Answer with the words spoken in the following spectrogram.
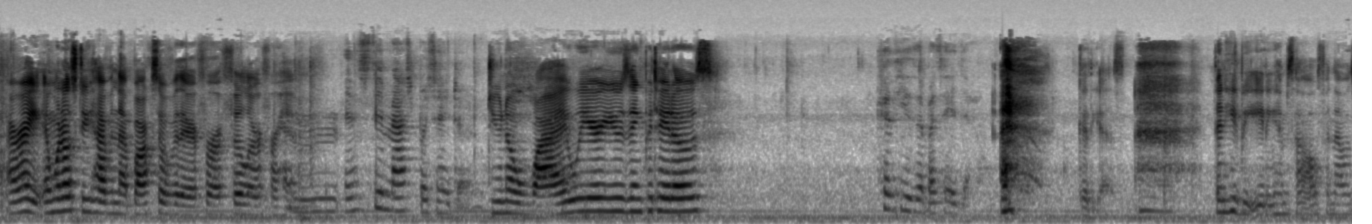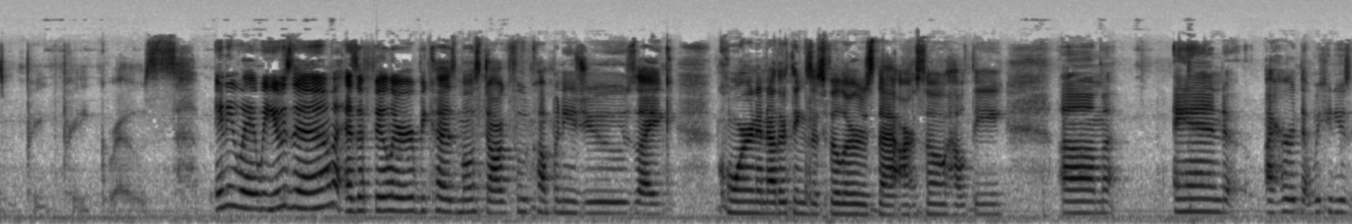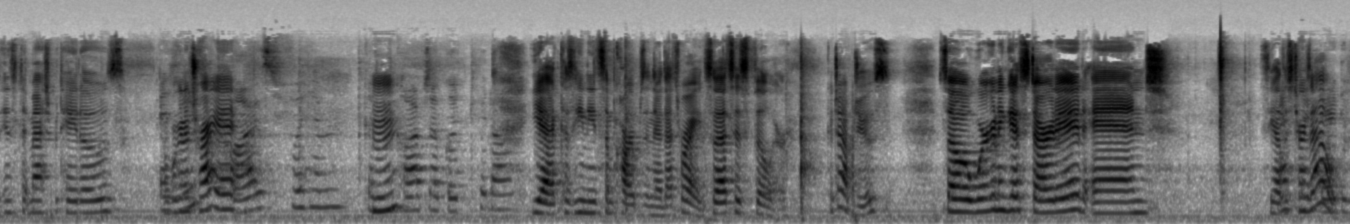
All right, and what else do you have in that box over there for a filler for him? Mm, instant mashed potato. Do you know why we are using potatoes? Because he's a potato. Good guess. Then he'd be eating himself, and that was gross. Anyway, we use them as a filler because most dog food companies use like corn and other things as fillers that aren't so healthy. Um, and I heard that we could use instant mashed potatoes. And we're gonna try it. Carbs for him. Hmm? carbs are good for dogs. Yeah, because he needs some carbs in there. That's right. So that's his filler. Good job, Juice. So we're gonna get started and see how this turns out.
